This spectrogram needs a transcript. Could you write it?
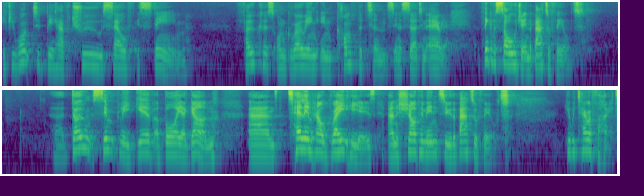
If you want to be, have true self esteem, focus on growing in competence in a certain area. Think of a soldier in the battlefield. Uh, don't simply give a boy a gun and tell him how great he is and shove him into the battlefield. He'll be terrified.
